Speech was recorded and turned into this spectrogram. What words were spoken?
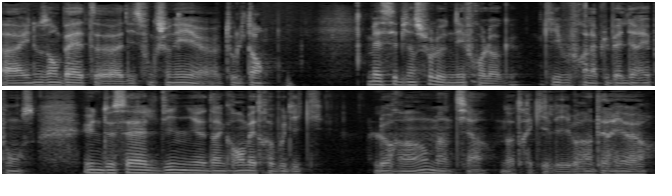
euh, il nous embête euh, à dysfonctionner euh, tout le temps. Mais c'est bien sûr le néphrologue qui vous fera la plus belle des réponses, une de celles dignes d'un grand maître bouddhique. Le rein maintient notre équilibre intérieur.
